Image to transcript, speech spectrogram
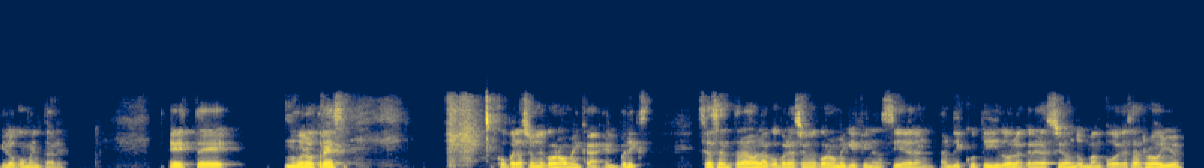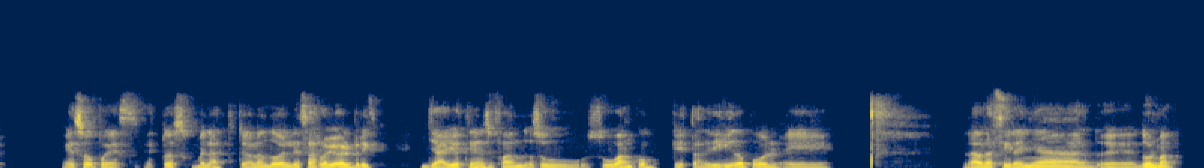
y lo comentaré. Este, Número 3. Cooperación económica. El BRICS se ha centrado en la cooperación económica y financiera. Han discutido la creación de un banco de desarrollo. Eso pues, esto es, ¿verdad? Estoy hablando del desarrollo del BRICS. Ya ellos tienen su, su, banco que está dirigido por eh, la brasileña eh, Dulma.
